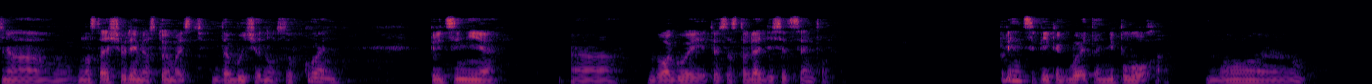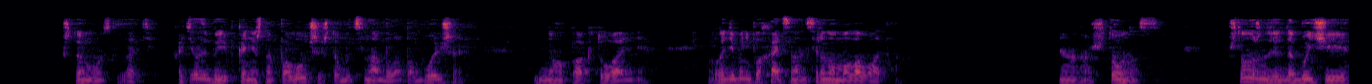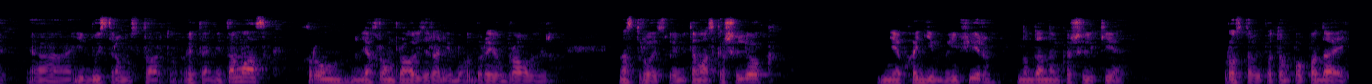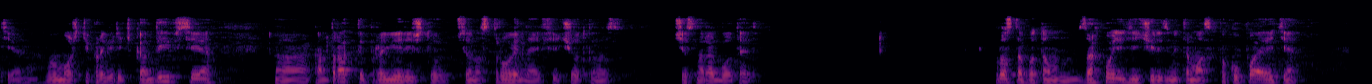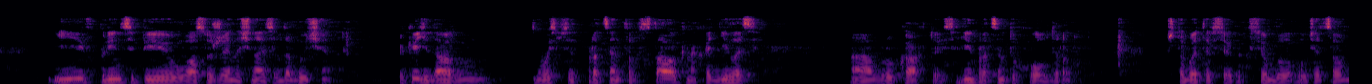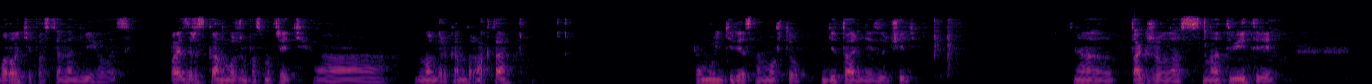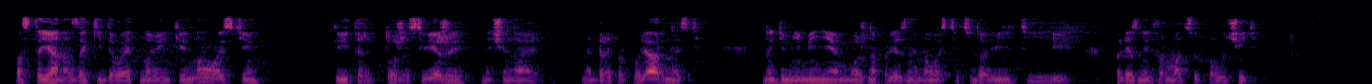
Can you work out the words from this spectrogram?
э, в настоящее время стоимость добычи одного софткоин при цене 2 GUI, то есть составляет 10 центов. В принципе, как бы это неплохо. Но что я могу сказать? Хотелось бы, конечно, получше, чтобы цена была побольше, немного поактуальнее. Вроде бы неплохая цена, но все равно маловато. А, что у нас? Что нужно для добычи а, и быстрому старту? Это MetaMask Chrome, для Chrome браузера, либо Brave браузер. Настроить свой MetaMask кошелек. Необходимый эфир на данном кошельке. Просто вы потом попадаете, вы можете проверить коды все, а, контракты проверить, что все настроено и все четко у нас честно работает. Просто потом заходите через MetaMask, покупаете и в принципе у вас уже начинается добыча. Как видите, да, 80% ставок находилось а, в руках, то есть 1% у холдеров. Чтобы это все, как все было, получается, в обороте, постоянно двигалось. По EtherScan можем посмотреть э, номер контракта. Кому интересно, может его детально изучить. Э, также у нас на Твиттере постоянно закидывает новенькие новости. Твиттер тоже свежий, начинает набирать популярность. Но тем не менее можно полезные новости отсюда увидеть и полезную информацию получить.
